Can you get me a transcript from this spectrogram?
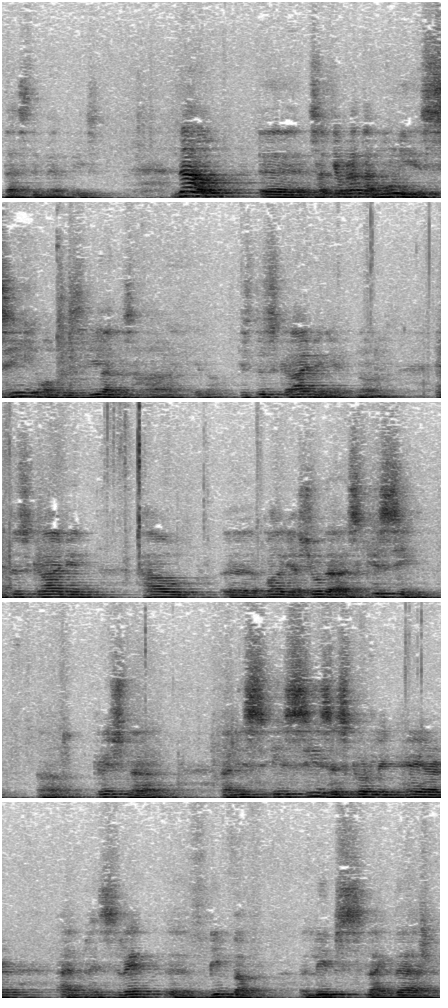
That's the reason. Now, uh, Satyavrata Muni is seeing all this lila in heart, you know. He's describing it, no? He's describing how uh, Mother Yashoda is kissing uh, Krishna and he, he sees his curling hair and his red uh, bimba lips like that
